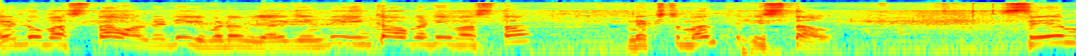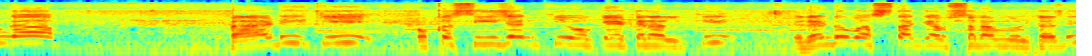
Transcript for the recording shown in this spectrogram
రెండు బస్తా ఆల్రెడీ ఇవ్వడం జరిగింది. ఇంకా ఒకటి బస్తా నెక్స్ట్ మంత్ ఇస్తాం. సేమ్గా ప్యాడీకి ఒక సీజన్కి ఒక ఎకరాలకి రెండు బస్తాకి అవసరం ఉంటుంది.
